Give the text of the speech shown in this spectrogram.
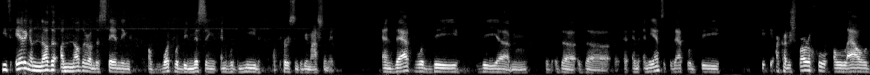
He's adding another another understanding of what would be missing and would need a person to be mashlim and that would be the um, the the and, and the answer to that would be Hakadosh Baruch Hu allowed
